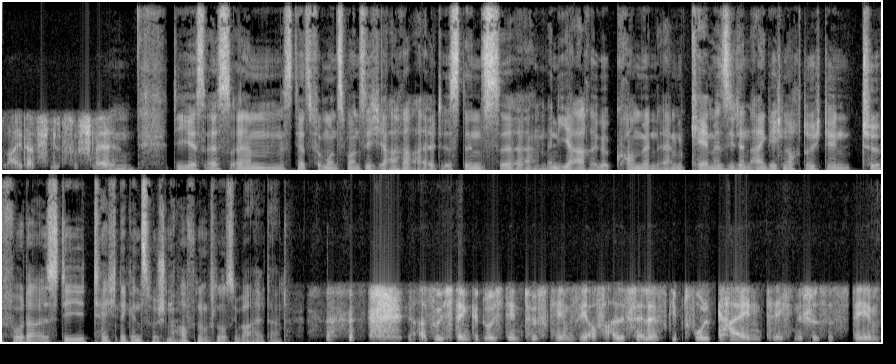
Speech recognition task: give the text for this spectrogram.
leider viel zu schnell. Hm. Die ISS ähm, ist jetzt 25 Jahre alt, ist ins, äh, in die Jahre gekommen. Ähm, käme sie denn eigentlich noch durch den TÜV oder ist die Technik inzwischen hoffnungslos überaltert? Also ich denke, durch den TÜV kämen sie auf alle Fälle. Es gibt wohl kein technisches System,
